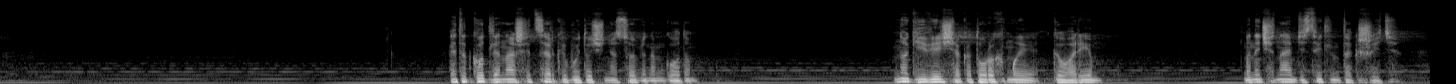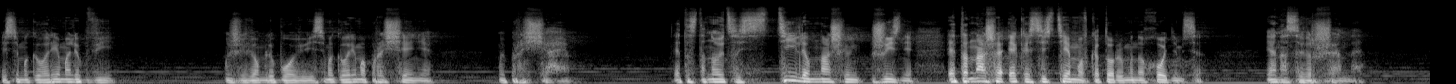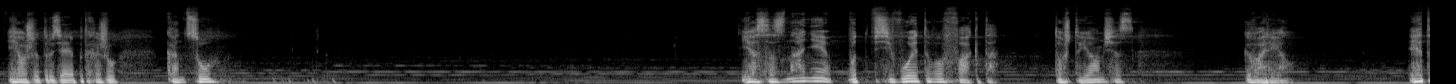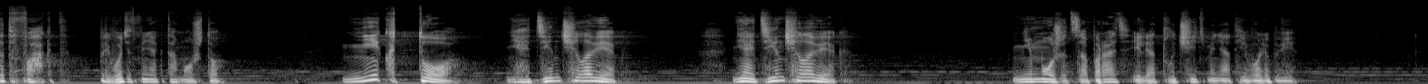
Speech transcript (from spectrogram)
Этот год для нашей церкви будет очень особенным годом. Многие вещи, о которых мы говорим, мы начинаем действительно так жить. Если мы говорим о любви, мы живем любовью. Если мы говорим о прощении, мы прощаем. Это становится стилем нашей жизни. Это наша экосистема, в которой мы находимся – и она совершенная. Я уже, друзья, я подхожу к концу. И осознание вот всего этого факта, то, что я вам сейчас говорил, этот факт приводит меня к тому, что никто, ни один человек, ни один человек не может забрать или отлучить меня от Его любви.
